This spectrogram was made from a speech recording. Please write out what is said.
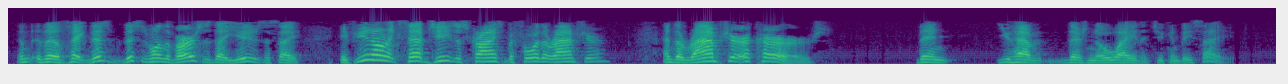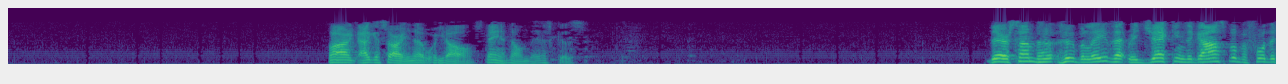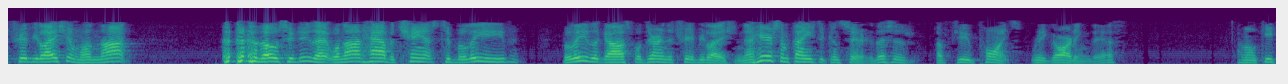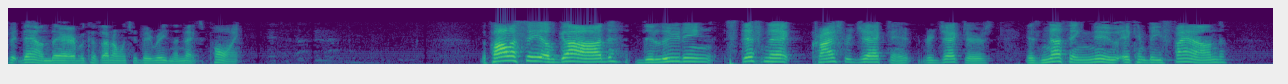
And they'll take this. This is one of the verses they use to say, if you don't accept Jesus Christ before the rapture, and the rapture occurs, then you have there's no way that you can be saved. Well, I, I guess I already know where y'all stand on this because there are some who believe that rejecting the gospel before the tribulation will not those who do that will not have a chance to believe believe the gospel during the tribulation. Now here's some things to consider. This is a few points regarding this. I'm going to keep it down there because I don't want you to be reading the next point. The policy of God deluding stiff necked Christ rejectors is nothing new. It can be found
